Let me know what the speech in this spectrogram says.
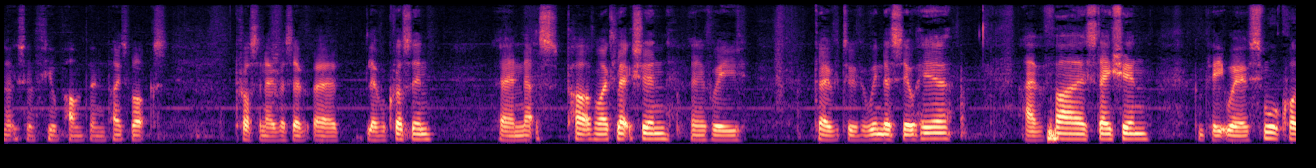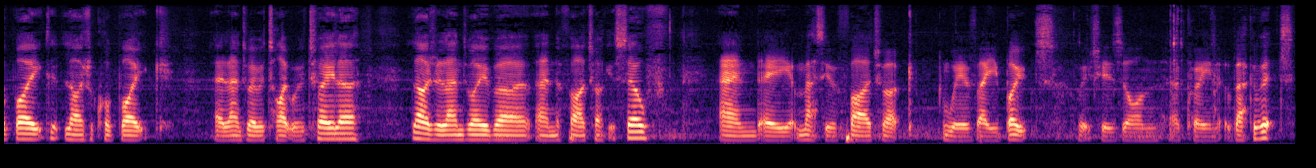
Looks like a fuel pump and post box. Crossing over so, uh, level crossing, and that's part of my collection. And if we go over to the windowsill here, I have a fire station complete with small quad bike, larger quad bike, a Land Rover type with a trailer, larger Land Rover, and the fire truck itself, and a massive fire truck with a boat which is on a crane at the back of it.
